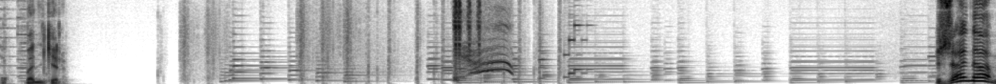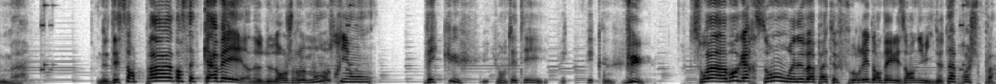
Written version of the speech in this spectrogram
Bon, bah nickel. Jeune homme, ne descends pas dans cette caverne. De dangereux monstres y ont vécu, y ont été vé- vécus, vus. Sois un beau garçon et ne va pas te fourrer dans des ennuis. Ne t'approche pas.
